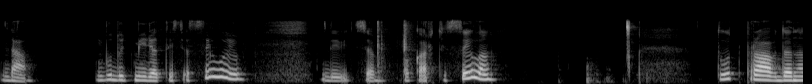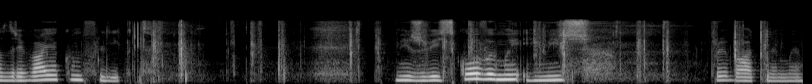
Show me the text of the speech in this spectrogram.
да, будуть мірятися силою. Дивіться, по карті сила. Тут, правда, назріває конфлікт між військовими і між приватними.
